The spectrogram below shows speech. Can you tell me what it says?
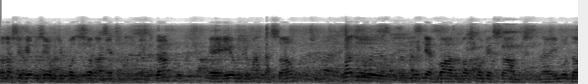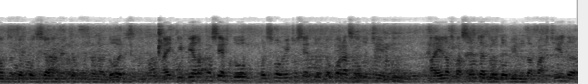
Então nós tivemos erro de posicionamento no meio campo, é, erro de marcação. Quando no intervalo nós conversamos né, e mudamos até o posicionamento de alguns jogadores, a equipe ela consertou, principalmente o setor que é o coração do time. Aí nós passamos a ter o domínio da partida,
